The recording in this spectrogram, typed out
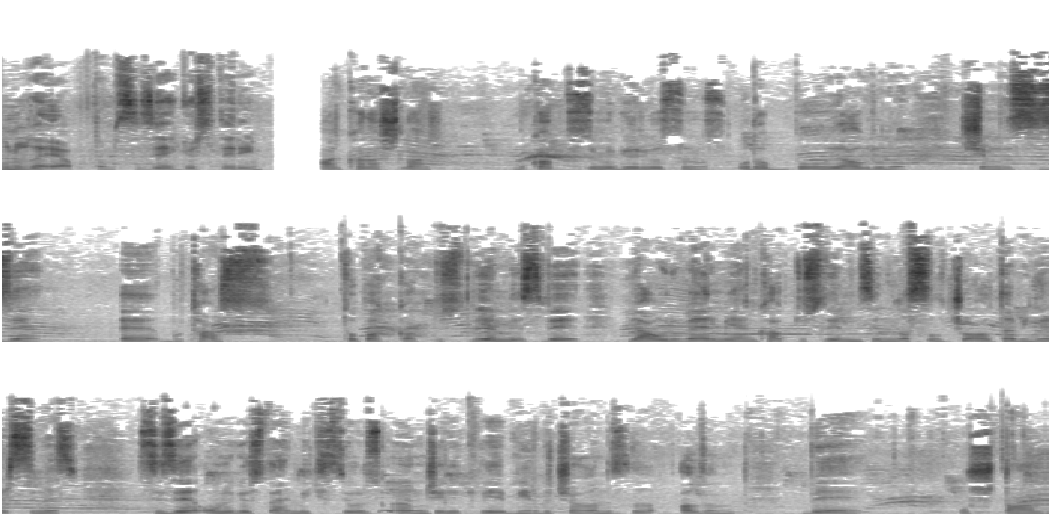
Bunu da yaptım size göstereyim. Arkadaşlar bu kaktüsümü görüyorsunuz. O da bol yavrulu. Şimdi size e, bu tarz topak kaktüsleriniz ve yavru vermeyen kaktüslerinizi nasıl çoğaltabilirsiniz size onu göstermek istiyoruz. Öncelikle bir bıçağınızı alın ve uçtan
